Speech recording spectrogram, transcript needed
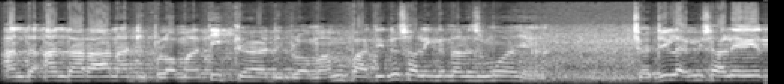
anta- antara anak diploma 3, diploma 4 itu saling kenal semuanya jadi like misalnya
